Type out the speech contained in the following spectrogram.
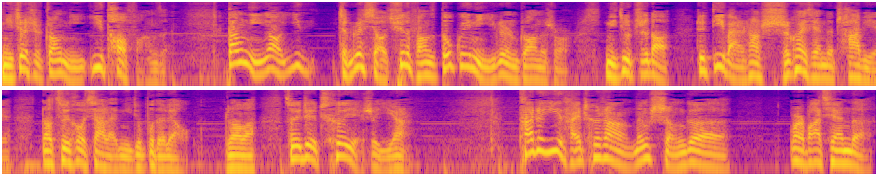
你这是装你一套房子，当你要一整个小区的房子都归你一个人装的时候，你就知道这地板上十块钱的差别，到最后下来你就不得了，知道吧？所以这车也是一样，他这一台车上能省个万八千的。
